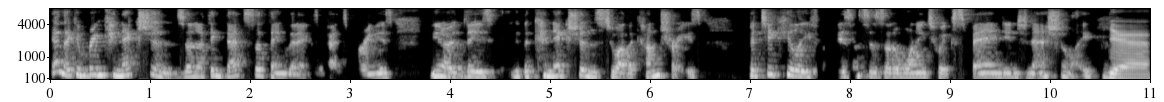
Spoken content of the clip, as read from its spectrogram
Yeah, they can bring connections, and I think that's the thing that expats bring is you know these the connections to other countries particularly for businesses that are wanting to expand internationally. Yeah.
